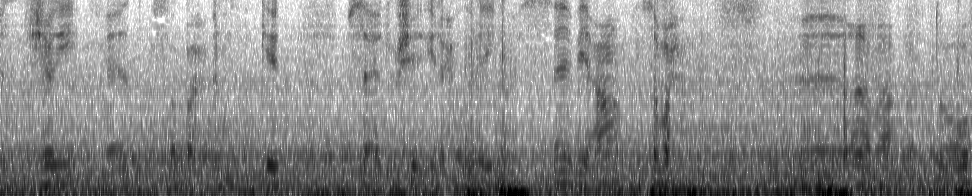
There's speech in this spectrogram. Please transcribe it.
الجري في هذا الصباح المبكر الساعة تشير إلى حوالي السابعة صباحا آه غام الظروف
